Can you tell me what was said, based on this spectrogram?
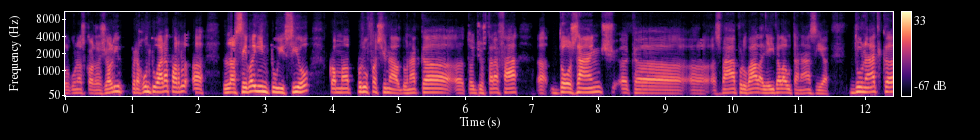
algunes coses. Jo li pregunto ara per uh, la seva intuïció com a professional, donat que uh, tot just ara fa uh, dos anys uh, que es va aprovar la llei de l'eutanàsia, donat que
